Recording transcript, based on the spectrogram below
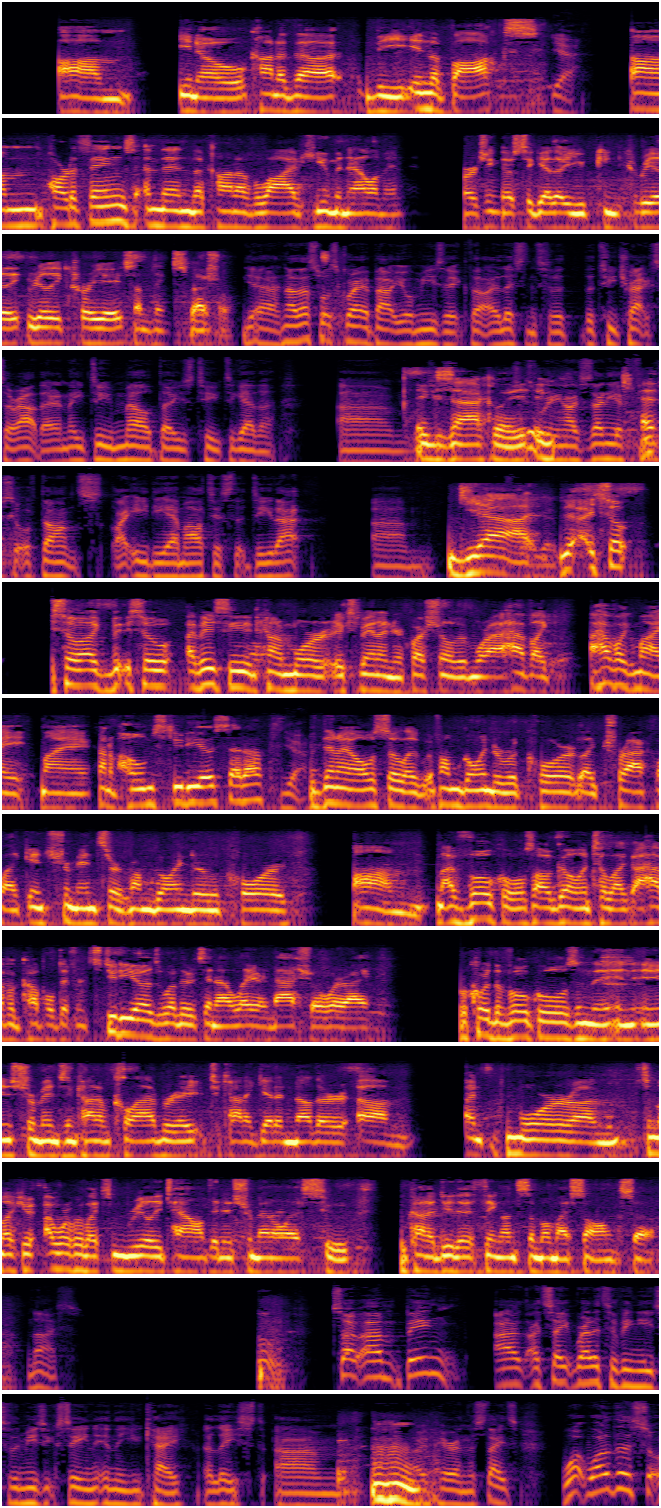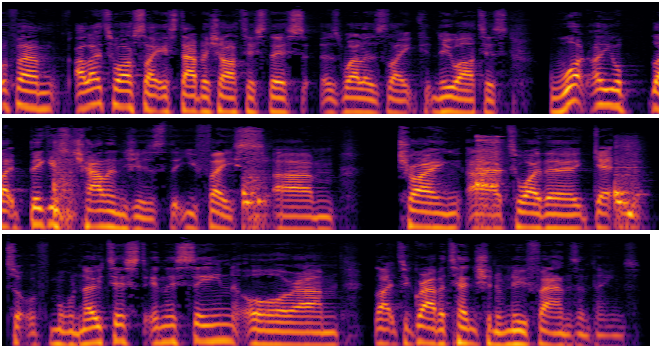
Um, you know, kind of the the in the box Yeah. um, part of things, and then the kind of live human element. Merging those together, you can really, really create something special. Yeah, no, that's what's great about your music. That I listen to the two tracks that are out there, and they do meld those two together. Um, Exactly. It's really nice. There's only a few sort of dance like EDM artists that do that. Um, Yeah. So, so like, so I basically kind of more expand on your question a little bit more. I have like, I have like my my kind of home studio set up. Yeah. But then I also like, if I'm going to record, like track like instruments, or if I'm going to record um my vocals, I'll go into like I have a couple different studios, whether it's in LA or Nashville, where I record the vocals and the and, and instruments and kind of collaborate to kind of get another um and more um some like I work with like some really talented instrumentalists who who kind of do their thing on some of my songs. So nice. Cool. So, um, being I'd say relatively new to the music scene in the UK, at least um, over here in the states. What what are the sort of um, I like to ask like established artists this as well as like new artists. What are your like biggest challenges that you face um, trying uh, to either get sort of more noticed in this scene or um, like to grab attention of new fans and things?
